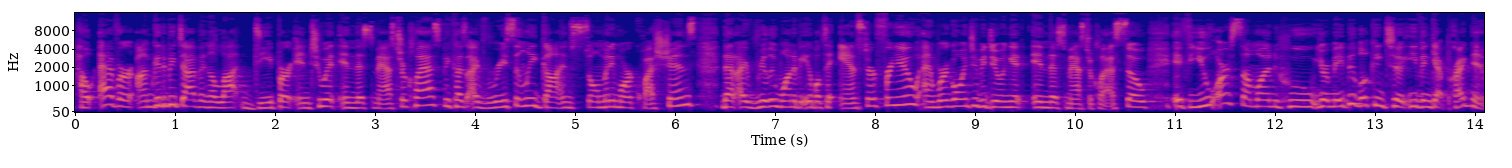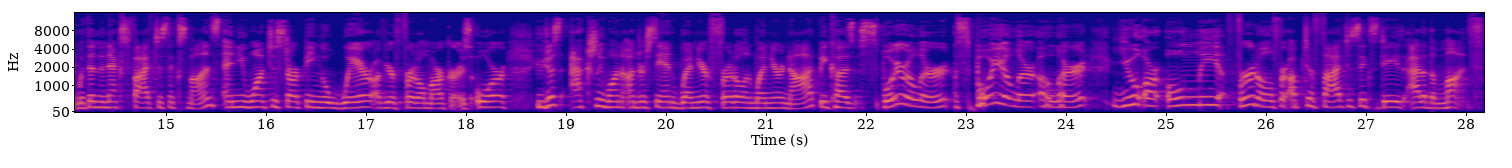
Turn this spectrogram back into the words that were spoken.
However, I'm going to be diving a lot deeper into it in this masterclass because I've recently gotten so many more questions that that I really want to be able to answer for you. And we're going to be doing it in this masterclass. So if you are someone who you're maybe looking to even get pregnant within the next five to six months and you want to start being aware of your fertile markers, or you just actually want to understand when you're fertile and when you're not, because spoiler alert, spoiler alert, you are only fertile for up to five to six days out of the month.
